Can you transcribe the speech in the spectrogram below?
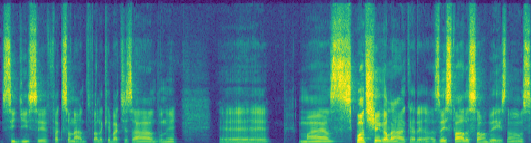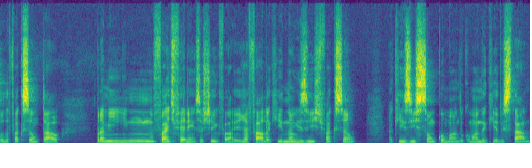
se diz ser faccionado. Fala que é batizado, né? É, mas quando chega lá, cara, às vezes fala só uma vez, não, eu sou da facção tal. Para mim não faz diferença. Eu chego e já falo aqui, não existe facção. Aqui existe só um comando. O comando aqui é do Estado.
